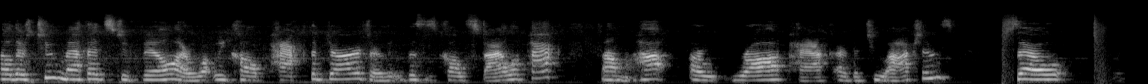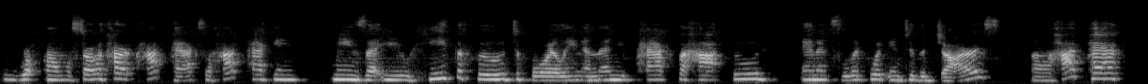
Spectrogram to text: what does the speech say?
So there's two methods to fill or what we call pack the jars or this is called style of pack. Um, hot or raw pack are the two options. So um, we'll start with hot, hot pack. So hot packing means that you heat the food to boiling and then you pack the hot food and its liquid into the jars. Uh, hot pack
